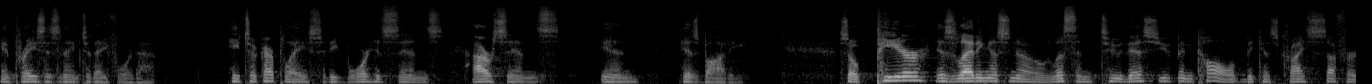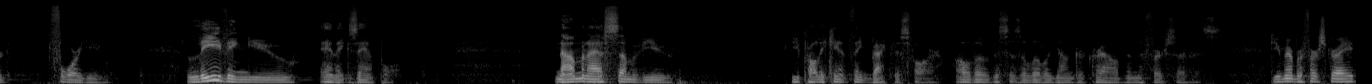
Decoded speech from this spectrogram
and praise his name today for that. He took our place and he bore his sins, our sins, in his body. So Peter is letting us know listen to this, you've been called because Christ suffered for you, leaving you an example. Now I'm going to ask some of you, you probably can't think back this far, although this is a little younger crowd than the first service. Do you remember first grade?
